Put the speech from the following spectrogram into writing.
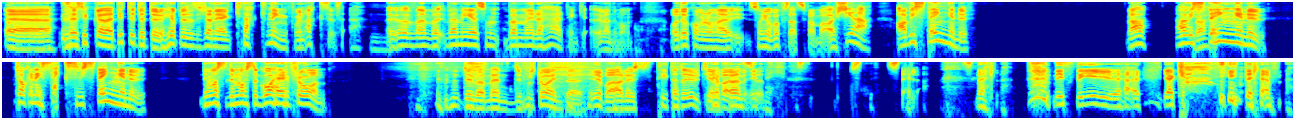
Eh, så jag cyklar där, ditt, ditt, och helt plötsligt känner jag en knackning på min axel. Så. Mm. Vem, vem, är det som, vem är det här, tänker jag. jag vänder mig om. Och då kommer de här som jobbar på Sats fram och "Ah, tjena, ja vi stänger nu. Va? Ja vi Va? stänger nu. Klockan är sex, vi stänger nu. Du måste, du måste gå härifrån. Du bara, men du förstår inte. Jag bara- har du tittat ut Jag genom fönstret? nej, snälla, snälla. Ni ser ju det här, jag kan inte lämna.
